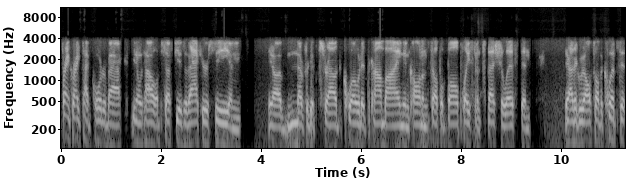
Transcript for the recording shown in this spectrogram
Frank Reich type quarterback. You know, with how obsessed he is with accuracy and. You know, I'll never forget the Stroud quote at the combine and calling himself a ball placement specialist. And you know, I think we all saw the clips at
